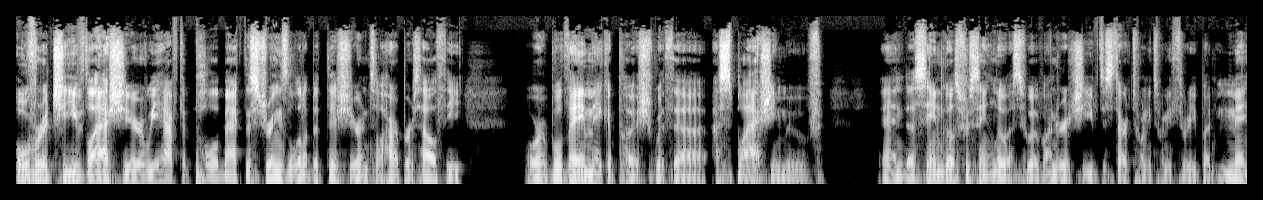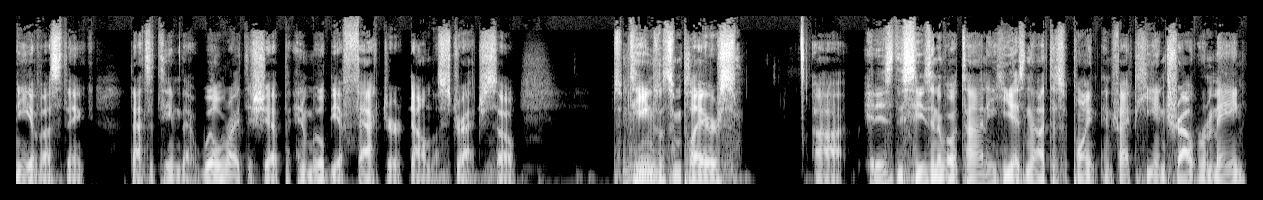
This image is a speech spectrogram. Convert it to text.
overachieved last year? We have to pull back the strings a little bit this year until Harper's healthy, or will they make a push with a, a splashy move? And uh, same goes for St. Louis, who have underachieved to start 2023. But many of us think that's a team that will right the ship and will be a factor down the stretch. So, some teams with some players. Uh, it is the season of Ohtani. He has not disappointed. In fact, he and Trout remain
